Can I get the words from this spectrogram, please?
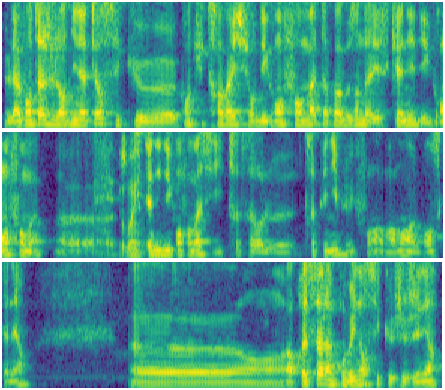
L'avantage de l'ordinateur, c'est que quand tu travailles sur des grands formats, tu n'as pas besoin d'aller scanner des grands formats. Euh, Ouais. Scanner des grands formats, c'est très, très, très pénible. Il faut un- vraiment un grand scanner. Euh, après ça, l'inconvénient, c'est que je génère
